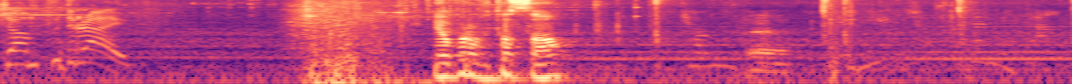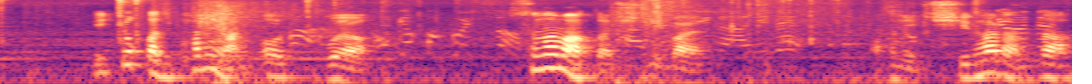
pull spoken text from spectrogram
점프 드라이브. 옆으로 붙었어. 예. 이쪽까지 파밍 안.. 어 뭐야. 스나 맞다 씨발. 아니 지랄한다.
